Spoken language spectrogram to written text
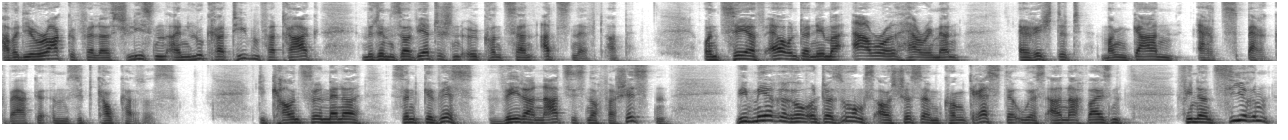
Aber die Rockefellers schließen einen lukrativen Vertrag mit dem sowjetischen Ölkonzern Azneft ab. Und CFR-Unternehmer Errol Harriman errichtet Manganerzbergwerke im Südkaukasus. Die Councilmänner sind gewiss weder Nazis noch Faschisten. Wie mehrere Untersuchungsausschüsse im Kongress der USA nachweisen, finanzieren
